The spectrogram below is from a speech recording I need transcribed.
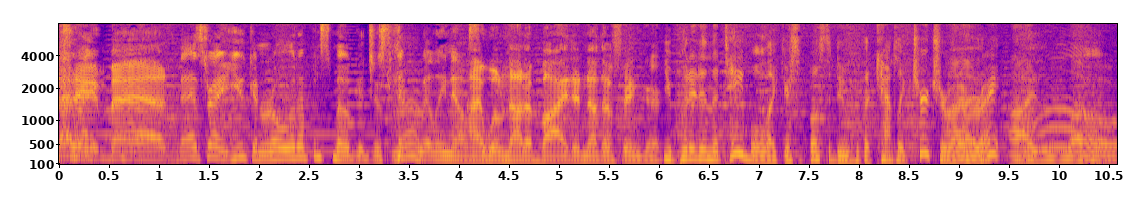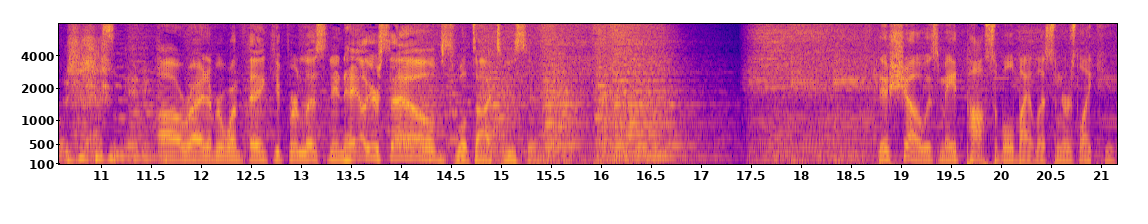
That's that right. ain't bad. That's right. You can roll it up and smoke it just like Willie Nelson. I will not abide another finger. You put it in the table like you're supposed to do with the Catholic Church or whatever, I- right? I love it. oh, fascinating. All right, everyone. Thank you for listening. Hail yourselves. We'll talk to you soon. This show is made possible by listeners like you.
